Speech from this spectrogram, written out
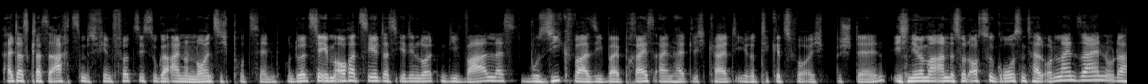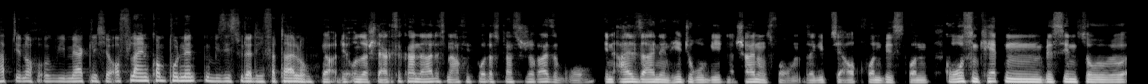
Altersklasse 18 bis 44 sogar 91 Prozent. Und du hast ja eben auch erzählt, dass ihr den Leuten die Wahl lässt, wo sie quasi bei Preiseinheitlichkeit ihre Tickets für euch bestellen. Ich nehme mal an, das wird auch zu großen Teil online sein oder habt ihr noch irgendwie merkliche Offline-Komponenten? Wie siehst du da die Verteilung? Ja, der, unser stärkster Kanal ist nach wie vor das klassische Reisebüro in all seinen heterogenen Erscheinungsformen. Da gibt's ja auch von bis von großen Ketten bis hin zu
